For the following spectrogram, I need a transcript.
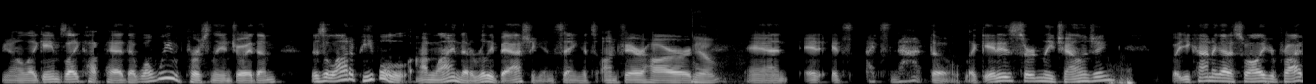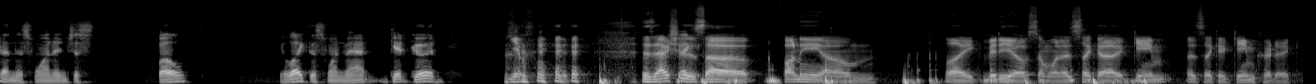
You know, like games like Cuphead. That while we personally enjoy them, there's a lot of people online that are really bashing it and saying it's unfair hard. Yeah. and it, it's it's not though. Like it is certainly challenging, but you kind of got to swallow your pride on this one and just well, you like this one, Matt. Get good. Yep. There's actually Like- this uh funny um like video of someone. It's like a game. It's like a game critic.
